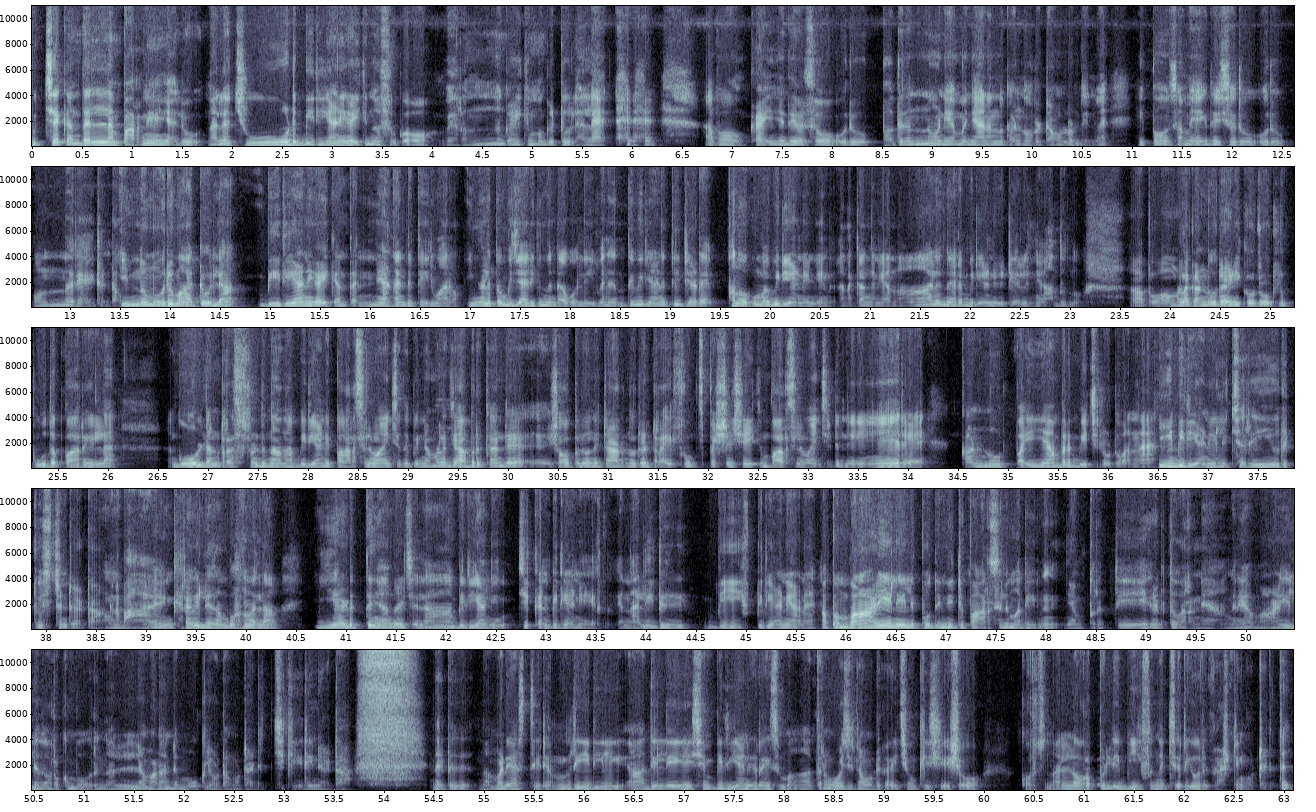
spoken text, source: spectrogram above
ഉച്ചയ്ക്ക് എന്തെല്ലാം പറഞ്ഞു കഴിഞ്ഞാലോ നല്ല ചൂട് ബിരിയാണി കഴിക്കുന്ന സുഖമോ വേറൊന്നും കഴിക്കുമ്പോൾ കിട്ടൂല അല്ലേ? അപ്പോൾ കഴിഞ്ഞ ദിവസം ഒരു പതിനൊന്ന് മണിയാകുമ്പോൾ ഞാനൊന്ന് കണ്ണൂർ ടൗണിലുണ്ടായിരുന്നു ഇപ്പോൾ സമയം ഏകദേശം ഒരു ഒരു ഒന്നര ആയിട്ടുണ്ടാവും. ഇന്നും ഒരു മാറ്റമില്ല ബിരിയാണി കഴിക്കാൻ തന്നെയാണ് എന്റെ തീരുമാനം. നിങ്ങളിപ്പം വിചാരിക്കുന്നുണ്ടാവുമല്ലേ ഇവൻ എന്ത് ബിരിയാണി തീറ്റിയാടെ? എപ്പോൾ നോക്കുമ്പോൾ ബിരിയാണി തന്നെയാണ്? എനക്കങ്ങനെയാണ് നാല് നേരം ബിരിയാണി കിട്ടിയാലും ഞാൻ തിന്നു. അപ്പോൾ നമ്മളെ കണ്ണൂർ അഴീക്കോട് റോട്ടിൽ പൂതപ്പാറയുള്ള ഗോൾഡൻ റെസ്റ്റോറന്റ് നിന്നാണ് ആ ബിരിയാണി പാർസൽ വാങ്ങിച്ചത്. പിന്നെ നമ്മളെ ജാബിർ ഖാന്റെ ഷോപ്പിൽ വന്നിട്ട് ആടുന്ന ഒരു ഡ്രൈ ഫ്രൂട്ട് സ്പെഷ്യൽ ഷേക്കും പാർസൽ വാങ്ങിച്ചിട്ട് നേരെ കണ്ണൂർ പയ്യാമ്പലം ബീച്ചിലോട്ട് വന്ന. ഈ ബിരിയാണിയിൽ ചെറിയൊരു ട്വിസ്റ്റ് ഉണ്ട് കേട്ടോ. അങ്ങനെ ഭയങ്കര വലിയ സംഭവമൊന്നുമല്ല. ഈ അടുത്ത് ഞാൻ കഴിച്ച എല്ലാ ബിരിയാണിയും ചിക്കൻ ബിരിയാണി ആയിരുന്നു. എന്നാൽ ഇത് ബീഫ് ബിരിയാണിയാണ്. അപ്പം വാഴയിലയിൽ പൊതിഞ്ഞിട്ട് പാർസൽ മതിയെന്ന് ഞാൻ പ്രത്യേകം എടുത്ത് പറഞ്ഞ. അങ്ങനെ ആ വാഴയില തുറക്കുമ്പോൾ ഒരു നല്ല മണം എന്റെ മൂക്കിലോട്ട് അങ്ങോട്ട് അടിച്ച് കയറിന് കേട്ടോ. എന്നിട്ട് നമ്മുടെ ആ സ്ഥിരം രീതിയിൽ ആദ്യം ലേശം ബിരിയാണി റൈസ് മാത്രം കുഴച്ചിട്ട് അങ്ങോട്ട് കഴിച്ചു നോക്കിയ ശേഷമോ കുറച്ച് നല്ല ഉറപ്പുള്ള ബീഫ് എന്ന് ചെറിയൊരു കഷ്ണം ഇങ്ങോട്ട് എടുത്ത്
